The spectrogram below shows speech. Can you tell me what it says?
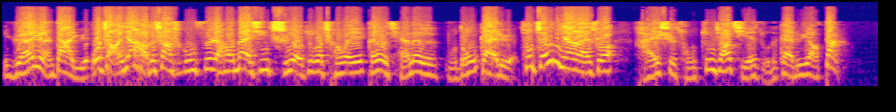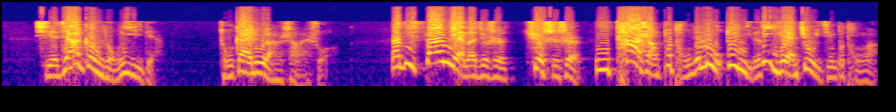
远远大于我找一家好的上市公司，然后耐心持有，最后成为很有钱的股东概率。从整体上来说，还是从中小企业组的概率要大，企业家更容易一点。从概率上上来说，那第三点呢，就是确实是你踏上不同的路，对你的历练就已经不同了。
